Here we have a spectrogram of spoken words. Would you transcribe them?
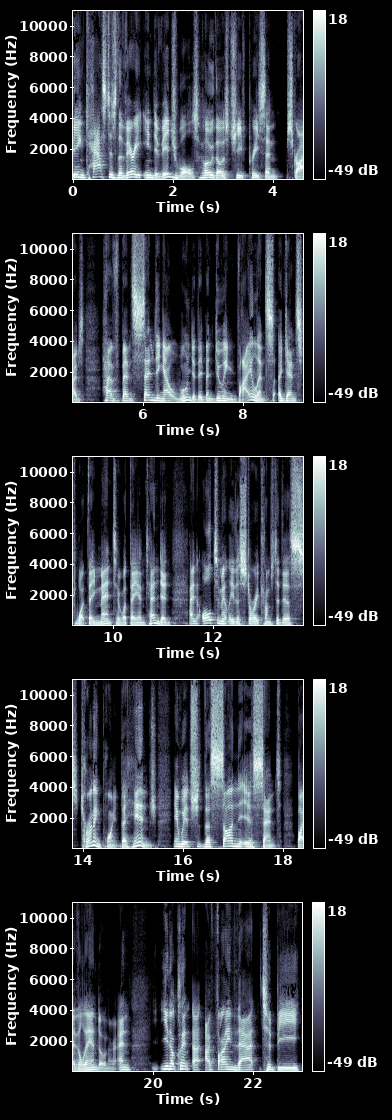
being cast as the very individuals who those chief priests and scribes have been sending out wounded. They've been doing violence against what they meant and what they intended. And ultimately, the story comes to this turning point, the hinge in which the son is sent by the landowner. And, you know, Clint, I, find that to be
